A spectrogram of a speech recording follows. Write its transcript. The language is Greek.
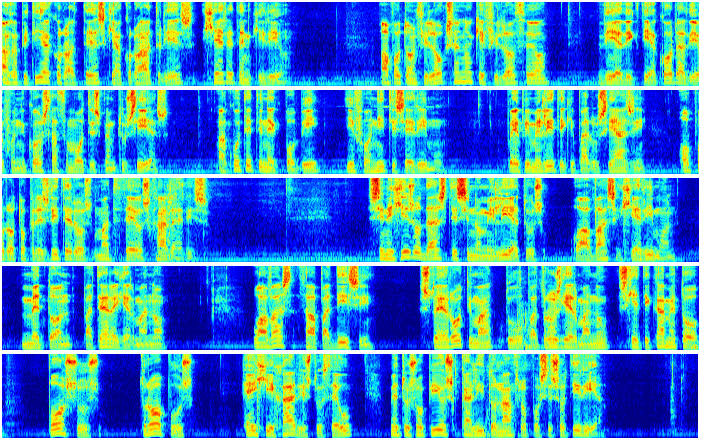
Αγαπητοί ακροατές και ακροάτριες, χαίρετεν Κυρίο. Από τον φιλόξενο και φιλόθεο διαδικτυακό ραδιοφωνικό σταθμό της Πεμπτουσίας ακούτε την εκπομπή «Η Φωνή της Ερήμου» που επιμελείται και παρουσιάζει ο πρωτοπρεσβύτερος Ματθαίος Χάλαρης. Συνεχίζοντας τη συνομιλία τους, ο Αβάς Χερίμων με τον πατέρα Γερμανό, ο Αβάς θα απαντήσει στο ερώτημα του πατρός Γερμανού σχετικά με το πόσους τρόπους έχει η χάρις του Θεού με τους οποίους καλεί τον άνθρωπο στη σωτηρία.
